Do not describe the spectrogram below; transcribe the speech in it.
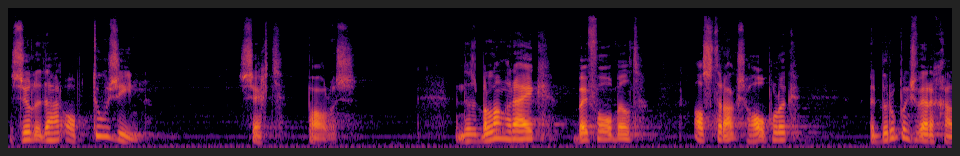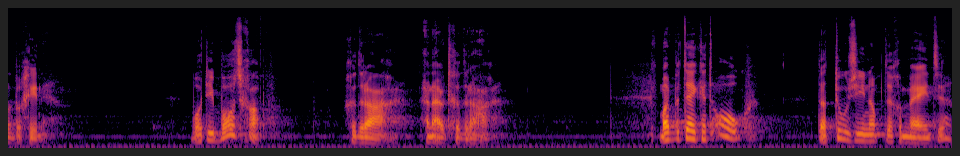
zullen daarop toezien, zegt Paulus. En dat is belangrijk, bijvoorbeeld, als straks hopelijk het beroepingswerk gaat beginnen. Wordt die boodschap gedragen en uitgedragen. Maar het betekent ook dat toezien op de gemeente,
